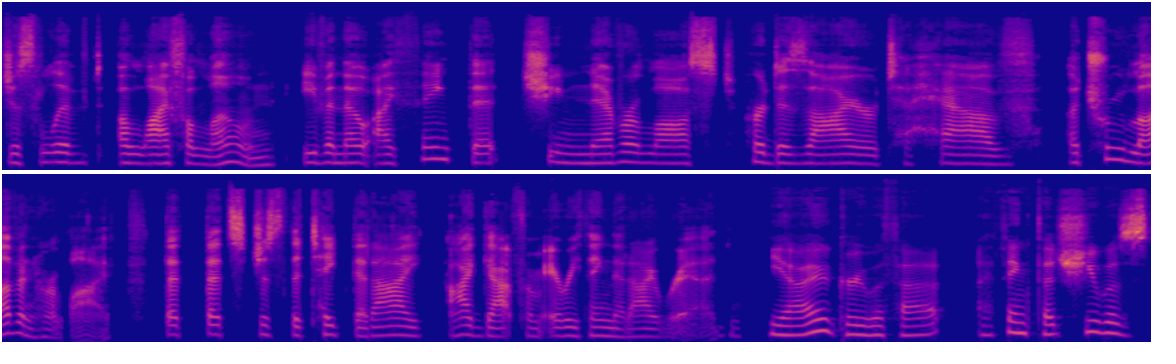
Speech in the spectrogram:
just lived a life alone, even though I think that she never lost her desire to have a true love in her life. That that's just the take that I I got from everything that I read. Yeah, I agree with that. I think that she was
